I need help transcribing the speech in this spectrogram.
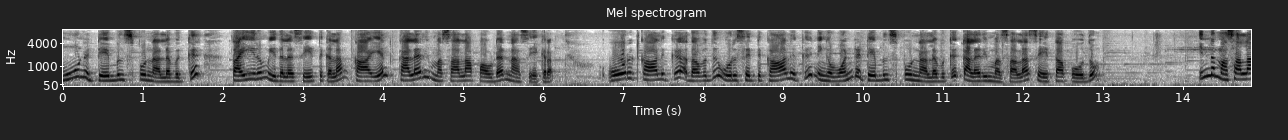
மூணு டேபிள் ஸ்பூன் அளவுக்கு தயிரும் இதில் சேர்த்துக்கலாம். காயல் கலரி மசாலா பவுடர் நான் சேர்க்குறேன். ஒரு காலுக்கு அதாவது ஒரு செட்டு காலுக்கு நீங்கள் ஒன்றரை டேபிள் ஸ்பூன் அளவுக்கு கலரி மசாலா சேர்த்தா போதும். இந்த மசாலா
